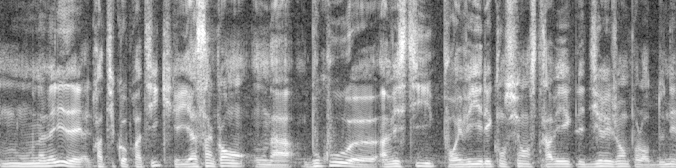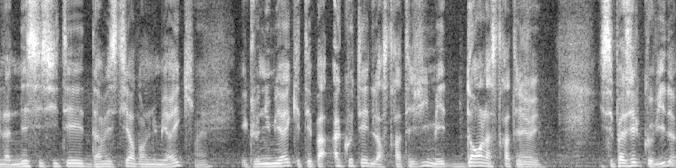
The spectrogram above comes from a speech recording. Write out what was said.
mon analyse est pratico-pratique. Il y a cinq ans, on a beaucoup euh, investi pour éveiller les consciences, travailler avec les dirigeants pour leur donner la nécessité d'investir dans le numérique. Et que le numérique n'était pas à côté de leur stratégie, mais dans la stratégie. Eh il s'est passé le Covid.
